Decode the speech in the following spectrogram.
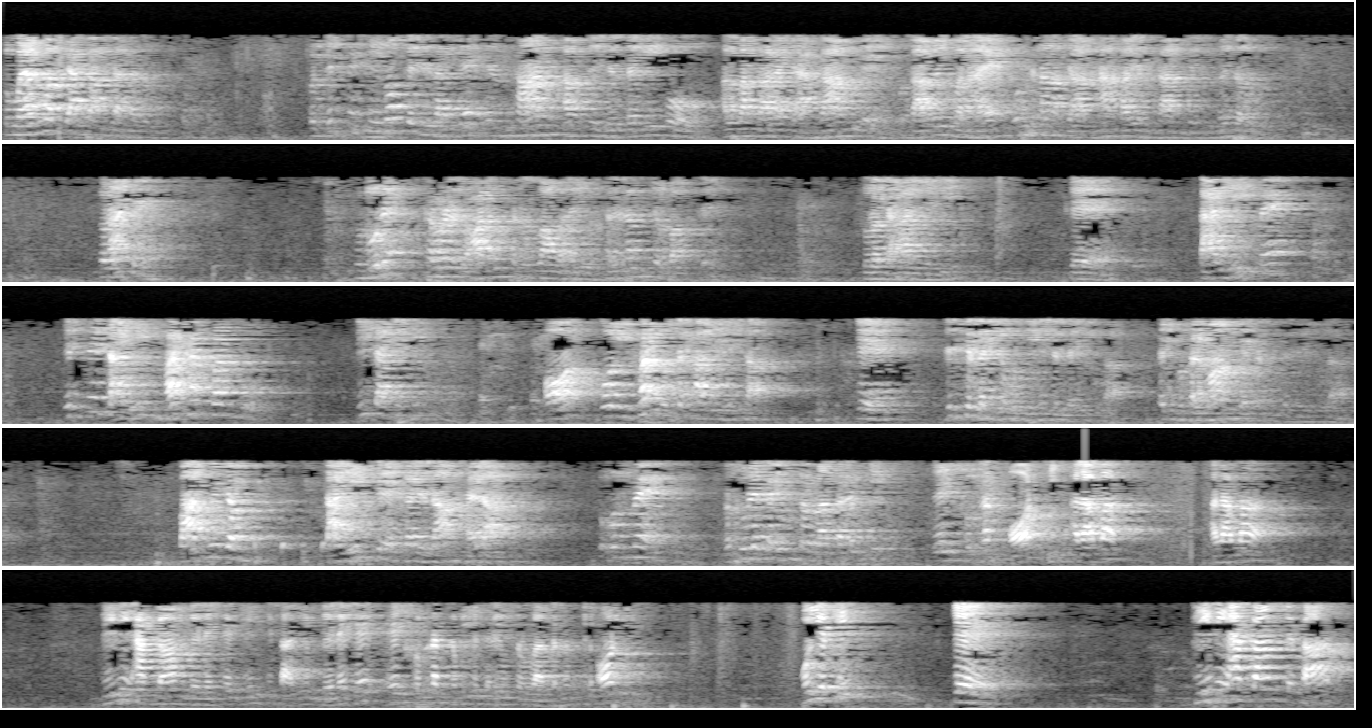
تو ملازمت کیا کام جاننا ضروری تو جتنی چیزوں کے ذریعے انسان اپنی زندگی کو اللہ تعالیٰ کے احکام کے مطابق بنائے اتنا جاننا ہر انسان کے لیے ضروری تو رہتے حضور خبر عالم صلی اللہ علیہ وسلم کے وقت سے صورت حال یہ تھی کہ تعلیم میں اتنی تعلیم ہر ہر فرد کو دی جاتی تھی۔ اور کوئی فرد اس سے خالی نہیں تھا کہ جس کے ذریعے وہ دینی زندگی ہوگا ایک مسلمان کے زندگی ہوگا بعد میں جب تعلیم سے کا نظام پھیلا، تو اس میں رسول کریم صلی اللہ علیہ وسلم کی ایک سنت اور تھی علاوہ علاوہ دینی احکام دینے کے دین کی تعلیم دینے کے ایک سنت نبی کریم صلی اللہ علیہ وسلم کی اور تھی وہ یہ تھی کہ دینی احکام کے ساتھ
